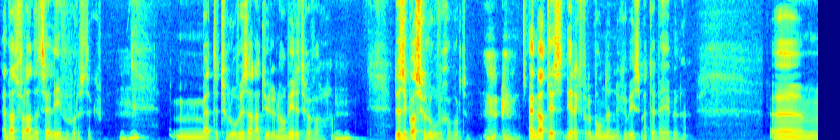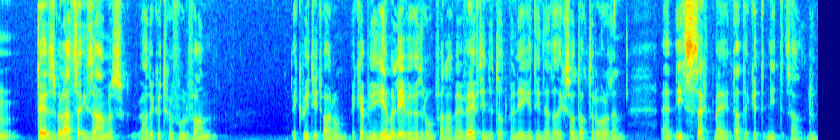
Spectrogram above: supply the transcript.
en dat verandert zijn leven voor een stuk. Mhm. Met het geloof is dat natuurlijk nog meer het geval. Mhm. Dus ik was gelovig geworden. en dat is direct verbonden geweest met de Bijbel. Um, tijdens de laatste examens had ik het gevoel van, ik weet niet waarom, ik heb nu heel mijn leven gedroomd, vanaf mijn vijftiende tot mijn negentiende, dat ik zou dokter worden. En iets zegt mij dat ik het niet zal doen.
